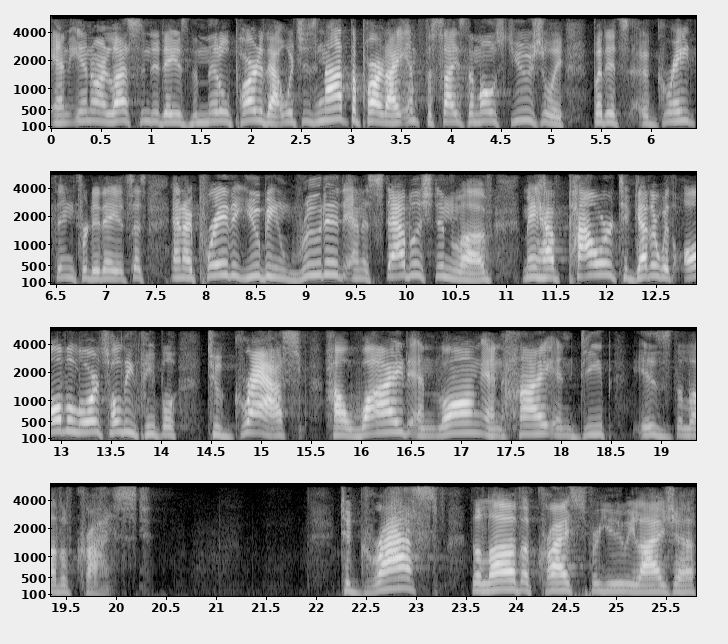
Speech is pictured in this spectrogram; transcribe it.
and in our lesson today is the middle part of that, which is not the part I emphasize the most usually, but it's a great thing for today. It says, And I pray that you, being rooted and established in love, may have power together with all the Lord's holy people to grasp how wide and long and high and deep is the love of Christ. To grasp the love of Christ for you, Elijah,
